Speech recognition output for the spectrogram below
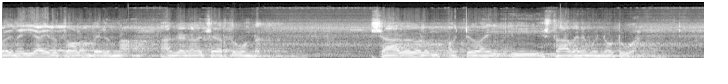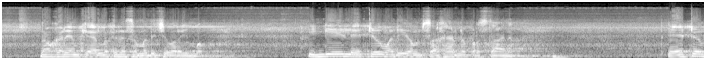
പതിനയ്യായിരത്തോളം വരുന്ന അംഗങ്ങളെ ചേർത്തുകൊണ്ട് ശാഖകളും മറ്റുമായി ഈ സ്ഥാപനം മുന്നോട്ട് പോവാണ്. നമുക്കറിയാം കേരളത്തിനെ സംബന്ധിച്ച് പറയുമ്പോൾ ഇന്ത്യയിൽ ഏറ്റവും അധികം സഹകരണ പ്രസ്ഥാനം ഏറ്റവും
